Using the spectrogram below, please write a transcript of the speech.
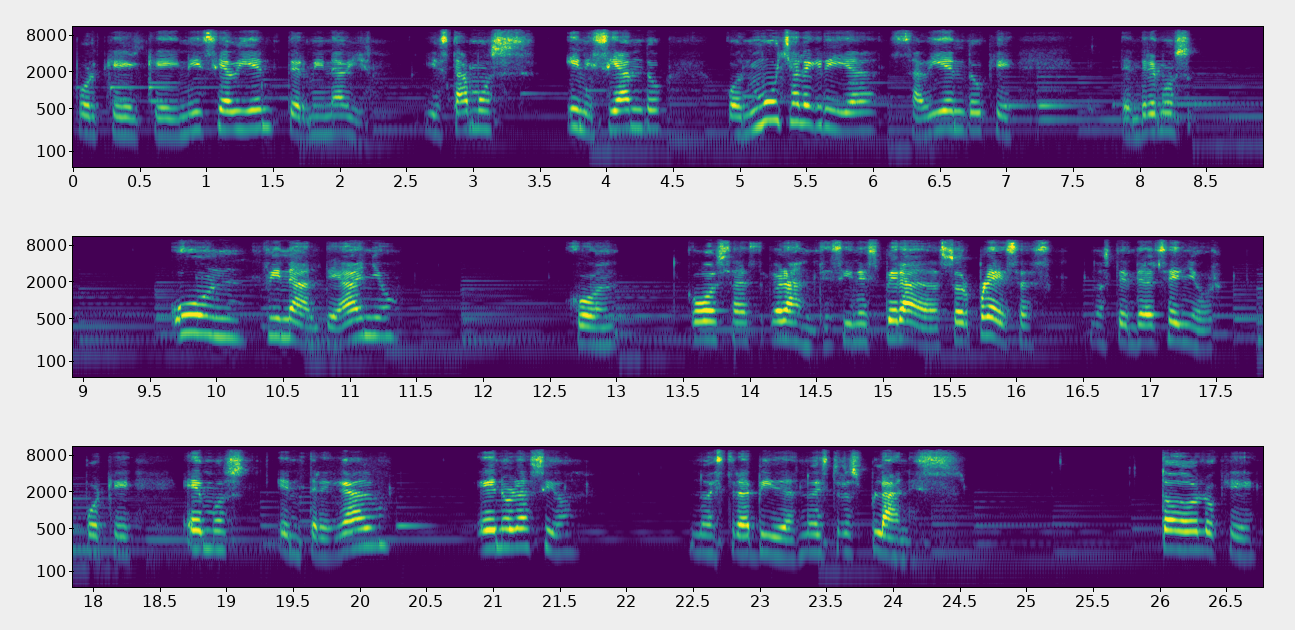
porque el que inicia bien, termina bien. Y estamos iniciando con mucha alegría, sabiendo que tendremos un final de año con cosas grandes, inesperadas, sorpresas nos tendrá el Señor, porque hemos entregado en oración nuestras vidas, nuestros planes, todo lo que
